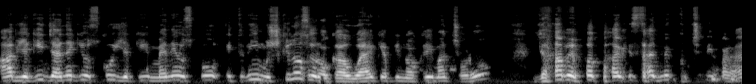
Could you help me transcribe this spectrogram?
आप यकीन जाने कि उसको यकीन मैंने उसको इतनी मुश्किलों से रोका हुआ है कि अपनी नौकरी मत छोड़ो जहाँ पे पाकिस्तान में कुछ नहीं पढ़ा।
